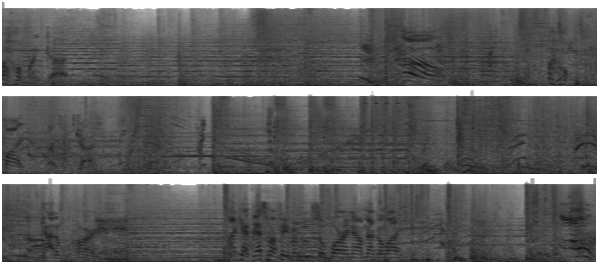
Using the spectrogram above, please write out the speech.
Oh my god. Oh. Oh my god. Got him. Alright. My cap, that's my favorite move so far right now, I'm not gonna lie. Oh!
